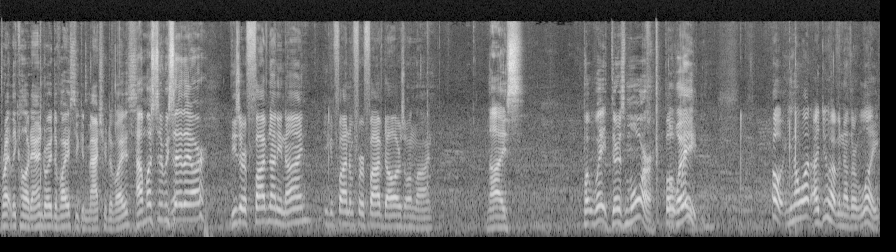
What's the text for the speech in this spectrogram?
brightly colored Android device, you can match your device. How much did we say they are? These are $5.99. You can find them for $5 online. Nice. But wait, there's more. But, wait. Oh, you know what? I do have another light.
